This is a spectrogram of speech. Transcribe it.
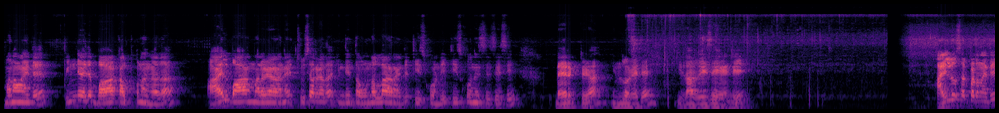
మనం అయితే పిండి అయితే బాగా కలుపుకున్నాం కదా ఆయిల్ బాగా మరగానే చూసారు కదా ఇంత ఇంత ఉండల్లా అయితే తీసుకోండి. తీసుకొని వేసేసేసి డైరెక్ట్గా ఇందులోకి అయితే ఇలా వేసేయండి. హైలో సరిపడనైతే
